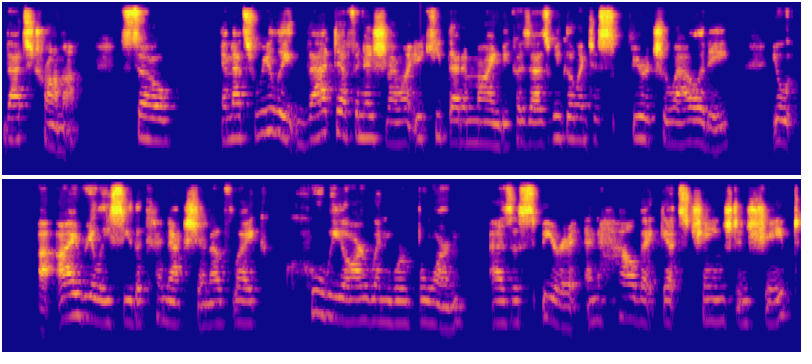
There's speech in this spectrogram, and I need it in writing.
That's trauma. So, and that's really that definition. I want you to keep that in mind because as we go into spirituality, you'll, I really see the connection of like who we are when we're born as a spirit and how that gets changed and shaped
